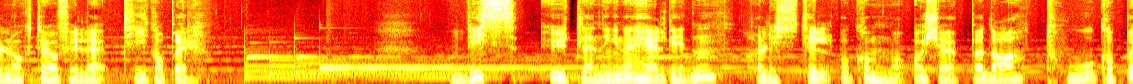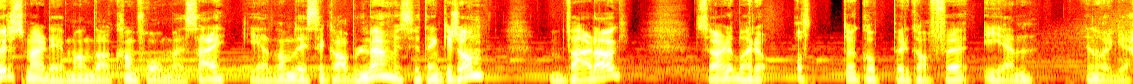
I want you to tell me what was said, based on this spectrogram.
nok til å fylle ti kopper. Hvis utlendingene hele tiden har lyst til å komme og kjøpe da to kopper, som er det man da kan få med seg gjennom disse kablene, hvis vi tenker sånn, hver dag, så er det bare åtte kopper kaffe igjen i Norge.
